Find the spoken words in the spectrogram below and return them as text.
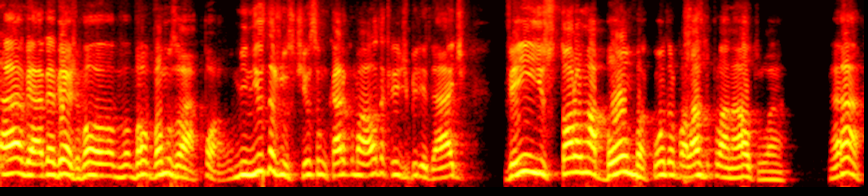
ah, veja vamos lá. Pô, o ministro da Justiça, um cara com uma alta credibilidade, vem e estoura uma bomba contra o Palácio do Planalto lá. Né?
